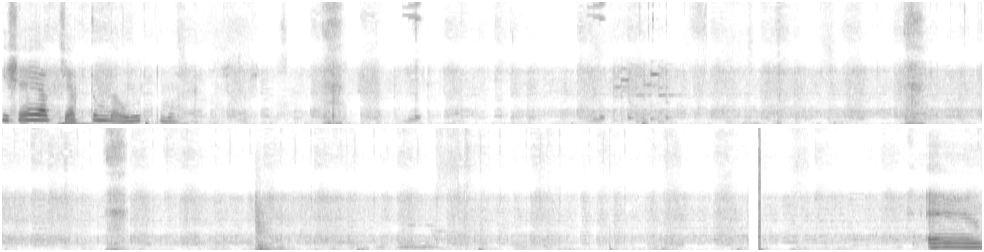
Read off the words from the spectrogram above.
Bir şey yapacaktım da unuttum. Ee,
